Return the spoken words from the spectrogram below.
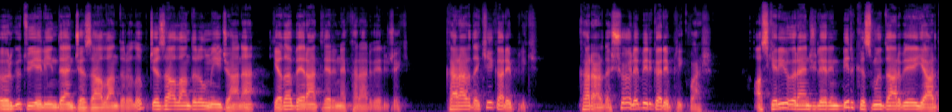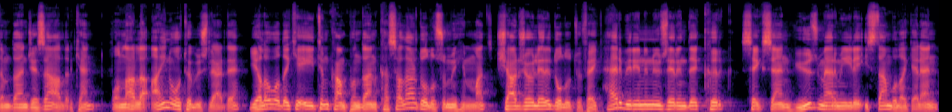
örgüt üyeliğinden cezalandırılıp cezalandırılmayacağına ya da beraatlerine karar verecek. Karardaki gariplik. Kararda şöyle bir gariplik var. Askeri öğrencilerin bir kısmı darbeye yardımdan ceza alırken onlarla aynı otobüslerde Yalova'daki eğitim kampından kasalar dolusu mühimmat, şarjörleri dolu tüfek, her birinin üzerinde 40, 80, 100 mermiyle İstanbul'a gelen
